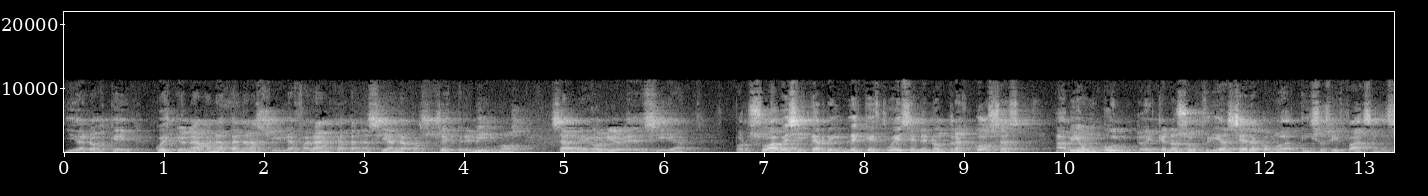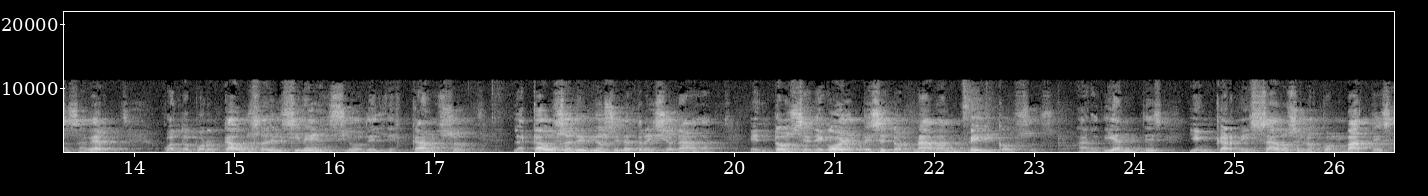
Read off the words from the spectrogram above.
Y a los que cuestionaban a Atanasio y la falange atanasiana por sus extremismos, San Gregorio le decía, por suaves y terribles que fuesen en otras cosas, había un punto en que no sufrían ser acomodatizos y fáciles, a saber, cuando por causa del silencio o del descanso, la causa de Dios era traicionada. Entonces de golpe se tornaban belicosos, ardientes y encarnizados en los combates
